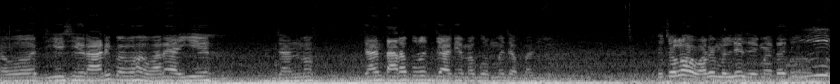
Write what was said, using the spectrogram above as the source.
હવે જઈએ છીએ રાણી પણ સવારે આવીએ જાનમાં. જાન તારાપુર જ જાડીએ અમે ગામમાં જવાની તો ચલો સવારે મળીએ જય માતાજી.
